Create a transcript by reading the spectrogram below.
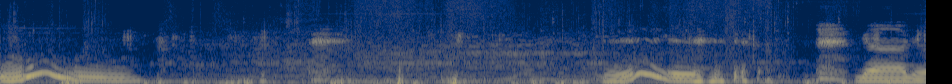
Mm. Eh. Gago.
